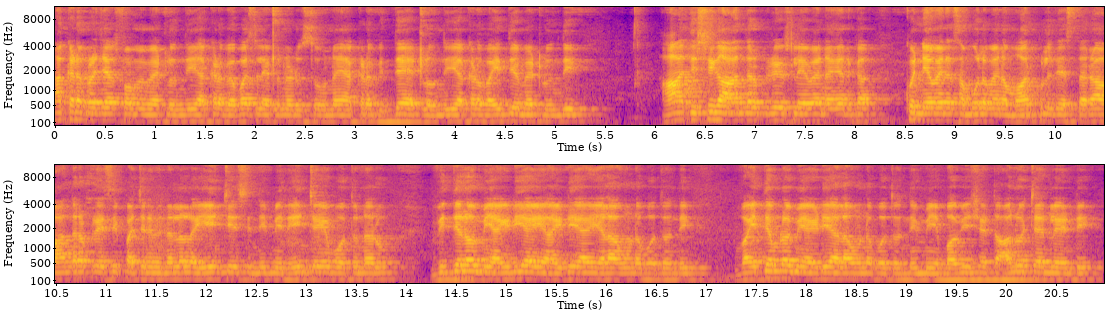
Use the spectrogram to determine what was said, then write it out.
అక్కడ ప్రజాస్వామ్యం ఎట్లుంది? అక్కడ వ్యవస్థలు ఎట్లా నడుస్తూ ఉన్నాయి? అక్కడ విద్య ఎట్లా ఉంది? అక్కడ వైద్యం ఎట్లుంది? ఆ దిశగా ఆంధ్రప్రదేశ్లో ఏమైనా కనుక కొన్ని ఏమైనా సమూలమైన మార్పులు తెస్తారా ఆంధ్రప్రదేశ్ పద్దెనిమిది నెలల్లో ఏం చేసింది? మీరు ఏం చేయబోతున్నారు? విద్యలో మీ ఐడియా ఐడియా ఎలా ఉండబోతుంది? వైద్యంలో మీ ఐడియా ఎలా ఉండబోతుంది? మీ భవిష్యత్ ఆలోచనలు ఏంటి?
